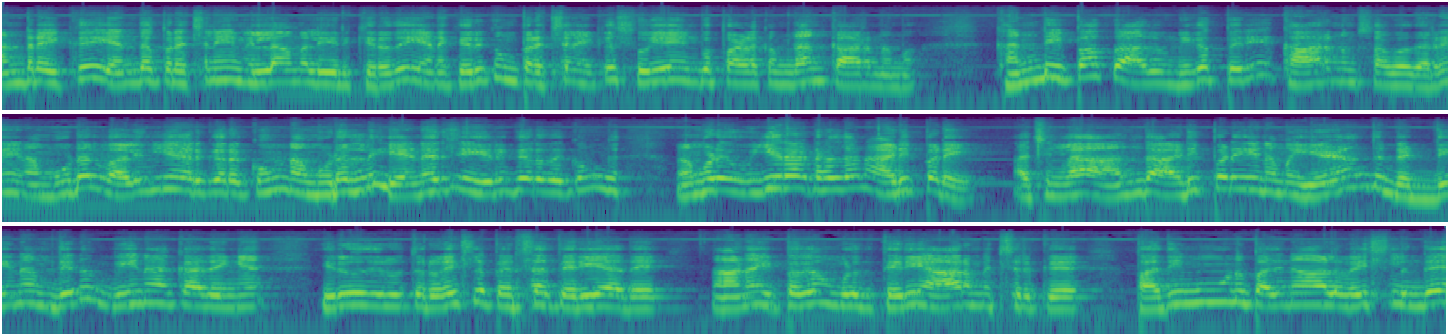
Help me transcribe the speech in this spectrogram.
அன்றைக்கு எந்த பிரச்சனையும் இல்லாமல் இருக்கிறது. எனக்கு இருக்கும் பிரச்சனைக்கு சுய இன்ப பழக்கம் தான் காரணமா? கண்டிப்பா அது மிகப்பெரிய காரணம் சகோதரன் நம் உடல் வலிமையா இருக்கிறதுக்கும் நம் உடல்ல எனர்ஜி இருக்கிறதுக்கும் நம்முடைய உயிராற்றல் தான் அடிப்படை. ஆச்சுங்களா? அந்த அடிப்படையை நம்ம இழந்துட்டு தினம் தினம் வீணாக்காதீங்க. இருபது இருபத்தொரு வயசுல பெருசா தெரியாது. ஆனா இப்பவே உங்களுக்கு தெரிய ஆரம்பிச்சிருக்கு. பதிமூணு பதினாலு வயசுல இருந்தே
